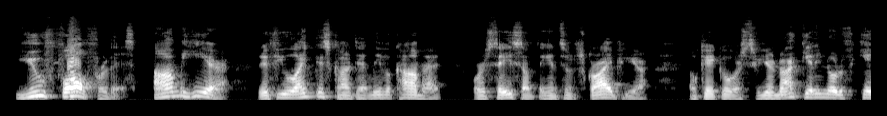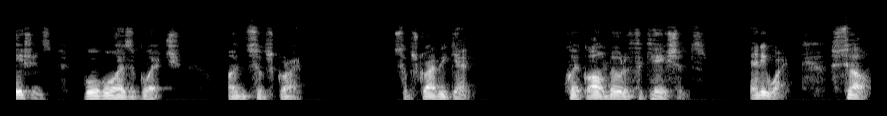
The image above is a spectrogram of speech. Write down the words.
You fall for this. I'm here. If you like this content, leave a comment or say something and subscribe here. Okay, go. If you're not getting notifications, Google has a glitch. Unsubscribe. Subscribe again. Click all notifications. Anyway, so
